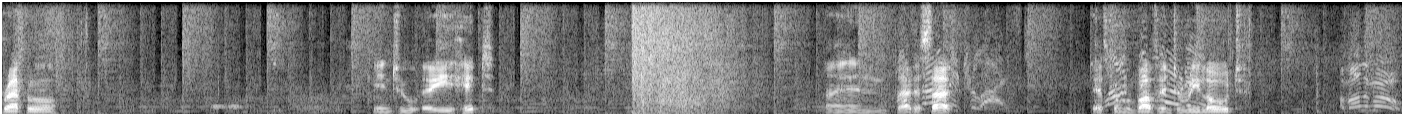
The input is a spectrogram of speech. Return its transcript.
grapple into a hit. And that is that. Death from above and to reload. I'm on the move.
